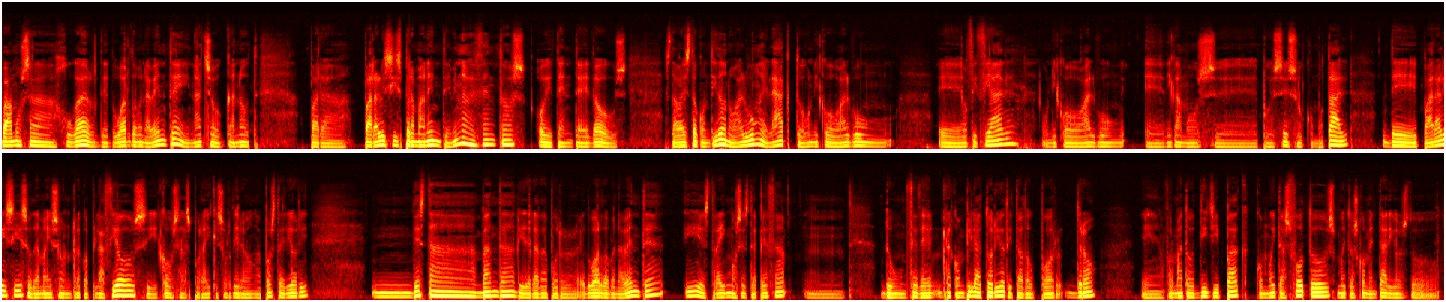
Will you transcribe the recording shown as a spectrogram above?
Vamos a jugar de Eduardo Benavente y Nacho Canut para Parálisis Permanente 1982. Estaba esto contido no álbum El Acto, único álbum eh, oficial, único álbum, eh, digamos, eh, pues eso, como tal, de Parálisis, o demais son recopilacións e cousas por aí que surdiron a posteriori, mm, desta banda liderada por Eduardo Benavente, e extraímos este peza mmm, dun CD recompilatorio editado por Draw en formato digipack con moitas fotos, moitos comentarios do,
